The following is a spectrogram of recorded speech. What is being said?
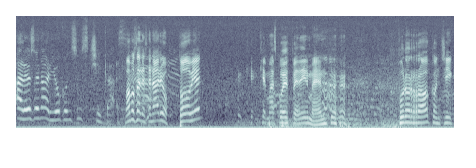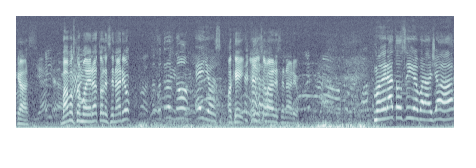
al escenario con sus chicas. Vamos al escenario. ¿Todo bien? ¿Qué más puedes pedir, man? Puro rock con chicas. ¿Vamos con moderato al escenario? Nosotros no, ellos. Ok, ellos se van al escenario. Moderato sigue para allá.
